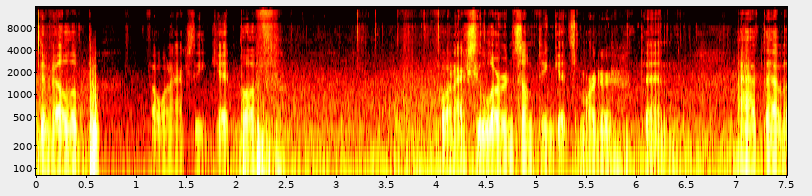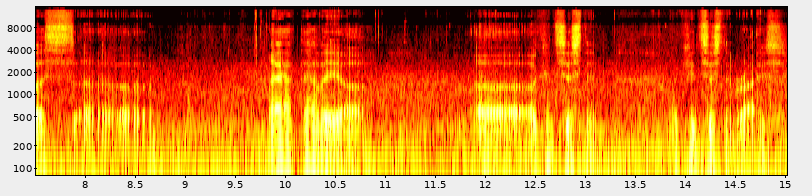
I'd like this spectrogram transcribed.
develop, if I want to actually get buff, if I want to actually learn something, get smarter, then I have to have a, uh, I have to have a, uh, uh, a consistent, a consistent rise.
